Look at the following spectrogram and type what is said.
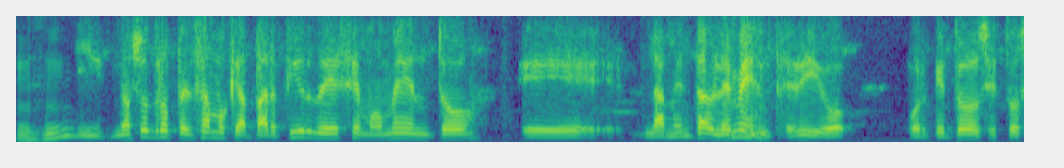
Y nosotros pensamos que a partir de ese momento, eh, lamentablemente digo, porque todos estos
